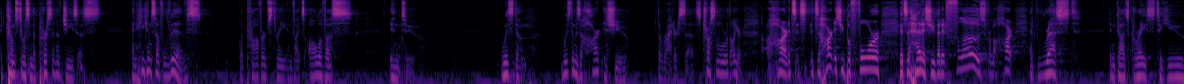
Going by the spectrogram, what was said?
it comes to us in the person of Jesus. And he himself lives what Proverbs 3 invites all of us into. Wisdom. Wisdom is a heart issue, the writer says. Trust in the Lord with all your heart. It's, it's, it's a heart issue before it's a head issue, that it flows from a heart at rest in God's grace to you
